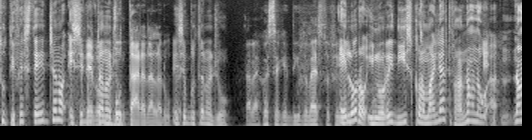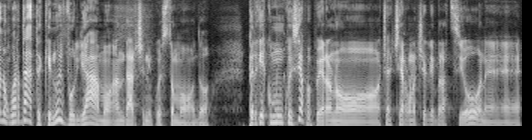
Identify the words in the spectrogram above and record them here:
tutti festeggiano e si, si buttano devono giù. buttare dalla rupe. E si buttano giù. Vabbè, questo è che di dov'è sto film? E loro inorridiscono, ma gli altri fanno: no no, gu- no, no, guardate che noi vogliamo andarcene in questo modo. Perché comunque sia proprio erano, cioè c'era una celebrazione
